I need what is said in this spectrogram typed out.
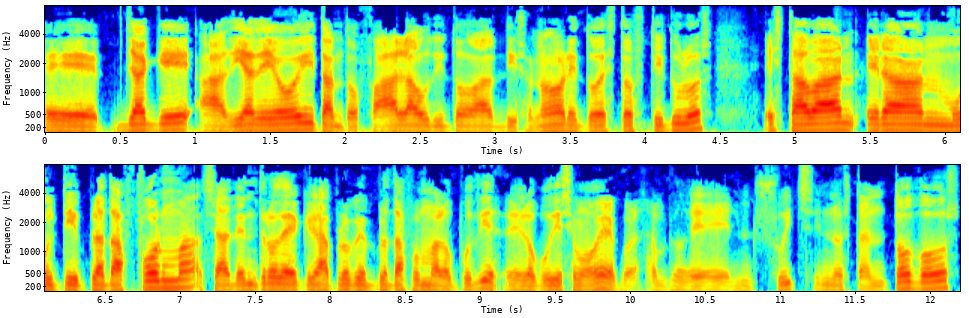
Eh, ya que a día de hoy tanto Fallout y toda Dishonored y todos estos títulos estaban eran multiplataforma, o sea, dentro de que la propia plataforma lo pudiese, lo pudiese mover. Por ejemplo, en Switch no están todos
